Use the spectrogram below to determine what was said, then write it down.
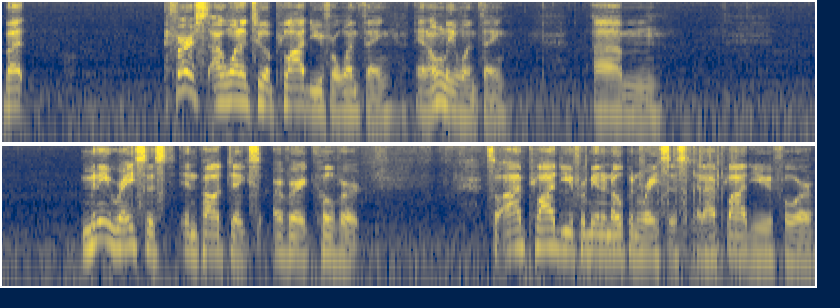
But first, I wanted to applaud you for one thing, and only one thing. Um, many racists in politics are very covert. So I applaud you for being an open racist, and I applaud you for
